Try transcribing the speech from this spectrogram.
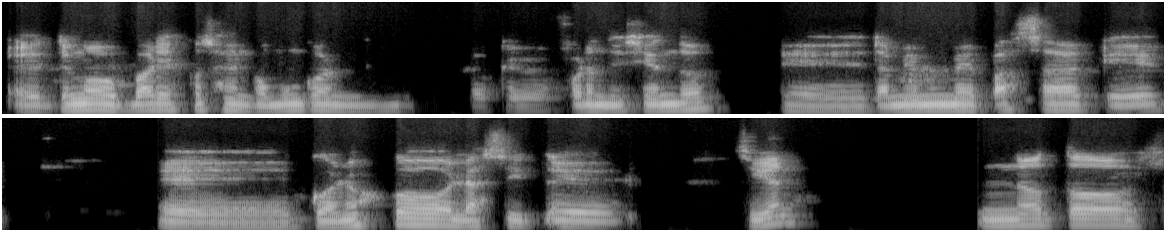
tengo varias cosas en común con lo que fueron diciendo, también me pasa que eh, conozco la eh, si bien no todos,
